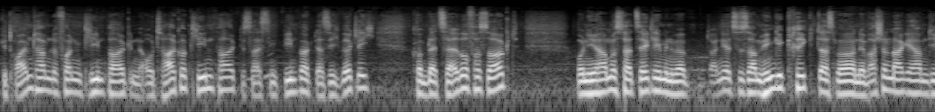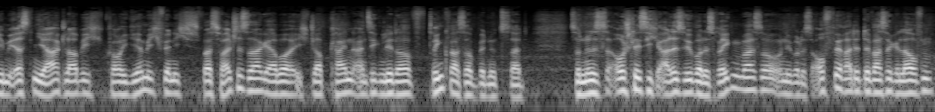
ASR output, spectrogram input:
geträumt haben davon, ein Clean Park, ein autarker Clean Park. Das heißt, ein Clean Park, der sich wirklich komplett selber versorgt. Und hier haben wir es tatsächlich mit Daniel zusammen hingekriegt, dass wir eine Waschanlage haben, die im ersten Jahr, glaube ich, korrigiere mich, wenn ich was Falsches sage, aber ich glaube, keinen einzigen Liter Trinkwasser benutzt hat. Sondern es ist ausschließlich alles über das Regenwasser und über das aufbereitete Wasser gelaufen.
